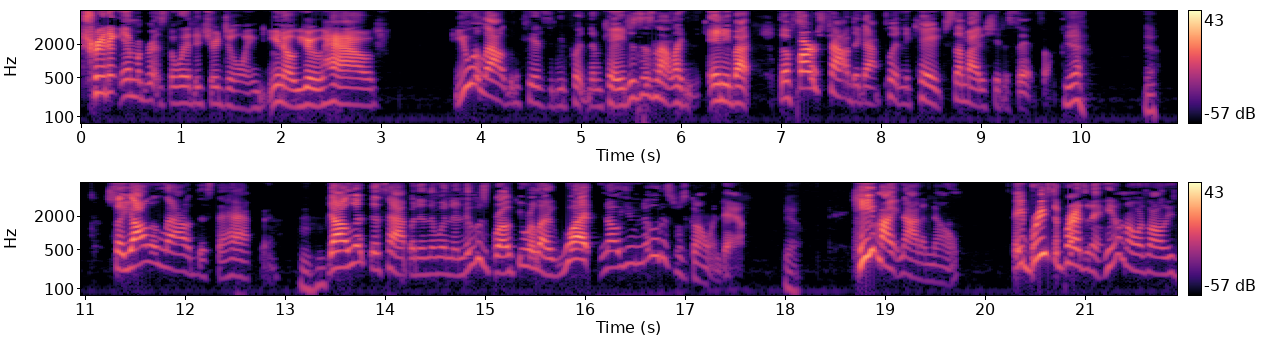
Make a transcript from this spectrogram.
treating immigrants the way that you're doing? You know, you have, you allowed them kids to be put in them cages. It's not like anybody, the first child that got put in the cage, somebody should have said something. Yeah. Yeah. So y'all allowed this to happen. Mhm. Y'all let this happen. And then when the news broke, you were like, what? No, you knew this was going down. Yeah. He might not have known. They briefed the president. He don't know what's all these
